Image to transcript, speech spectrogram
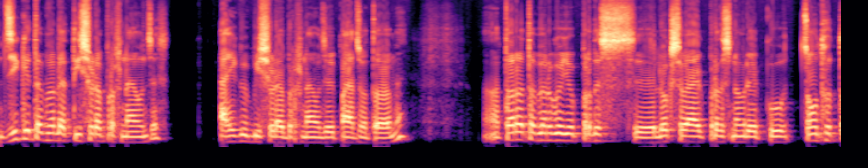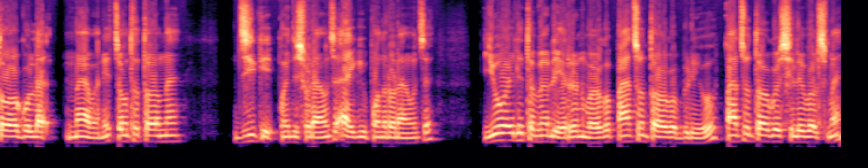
जिके तपाईँहरूलाई तिसवटा प्रश्न आउँछ। आइको बिसवटा प्रश्न आउँछ पाँचौँ तहमा। तर तपाईँहरूको यो प्रदेश लोकसभा आयोग प्रदेश नम्बर एकको चौथो तहको मा भने चौथो तहमा जिके पैँतिसवटा आउँछ आइक्यू पन्ध्रवटा आउँछ। यो अहिले तपाईँहरूले हेरिरहनु भएको पाँचौँ तहको भिडियो हो। पाँचौँ तहको सिलेबसमा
